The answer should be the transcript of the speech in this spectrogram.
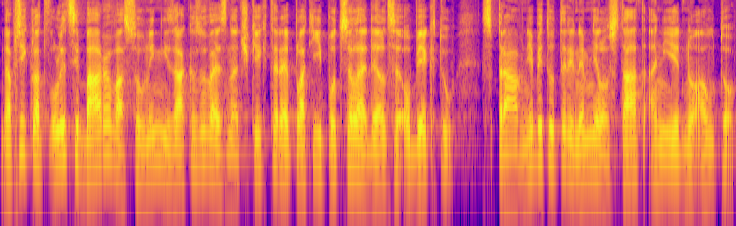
Například v ulici Bárova jsou nyní zákazové značky, které platí po celé délce objektu. Správně by tu tedy nemělo stát ani jedno auto.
